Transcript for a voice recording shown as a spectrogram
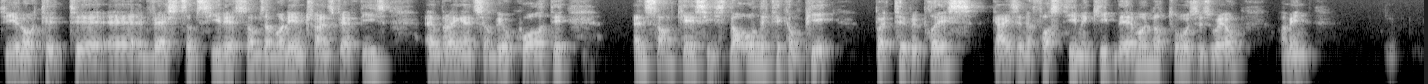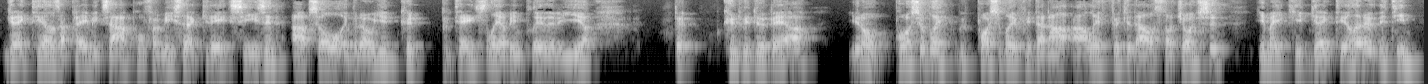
to you know, to to uh, invest some serious sums of money in transfer fees and bring in some real quality. In some cases, not only to compete, but to replace guys in the first team and keep them on their toes as well. I mean, Greg Taylor's a prime example. For me, he's had a great season, absolutely brilliant. Could potentially have been player of the year, but could we do better? You know, possibly. Possibly if we'd done a, a left-footed Alistair Johnston, he might keep Greg Taylor out the team.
